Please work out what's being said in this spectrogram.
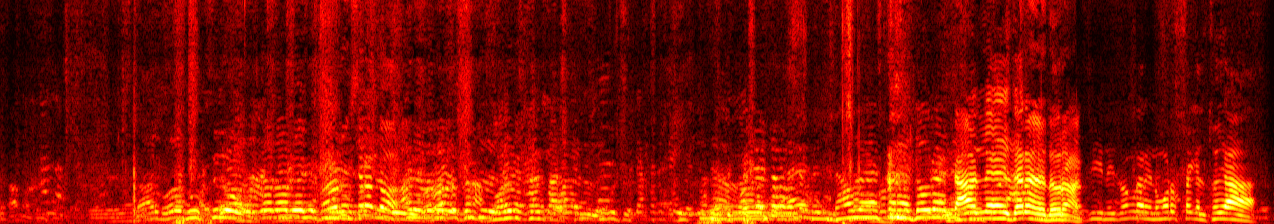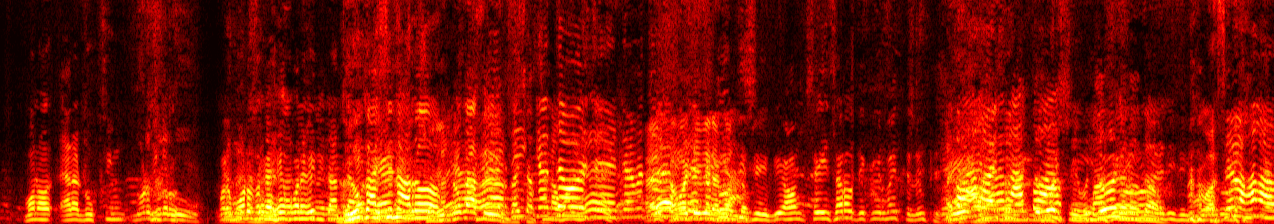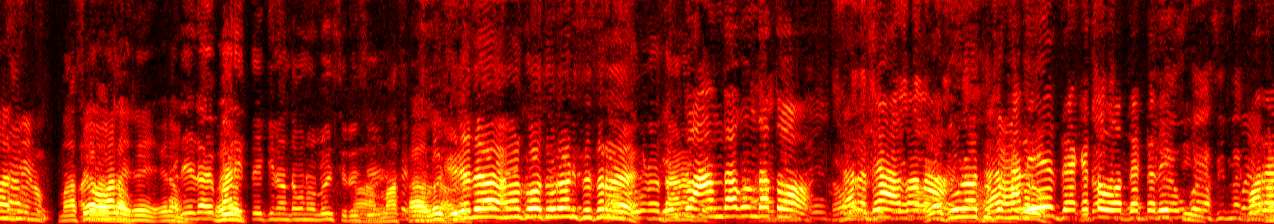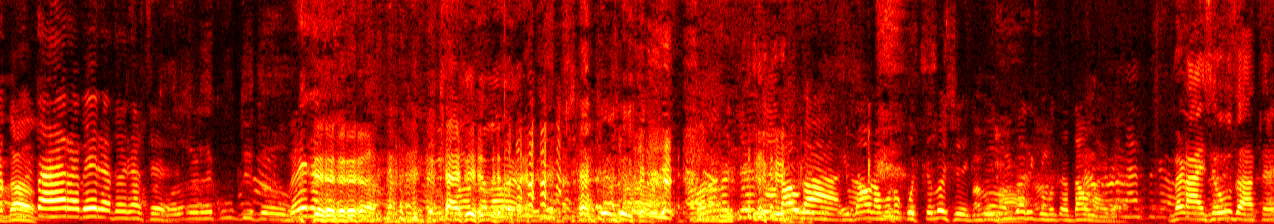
ভাই এ ভাই ও দাঁড়লে দাঁড়া দৌড়া মোটরসাইকেল থইয়া মনে এরা ঢুকছি। মোটরসাইকেল পরে মোটরসাইকেল হে পরে হেঁটে টান লোক আছে না আরও লোক আছে টিকেট দেওয়া হয়েছে এটা আমি এই সময় টিভি রাখো দিছি এখন সেই সারা দিকুর মাইতে লইছে সেও হালা হালা দিয়ে নাও। এটা বাড়িতে কিনা তো লইছে রইছে এটা দে আমার গো ধরে আনিছে স্যার কিন্তু আন্দা গুন্দা তো দেখা জানা খালি দেখে তো অর্ধেকটা দেখছি পরে কুত্তা হেরা বেরে ধরেছে বেরে দাউডা এই দাউডা করতে লইছে কিন্তু এই দুইবারই কোনো দাও না এটা বেড়া আইছে উদাতে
